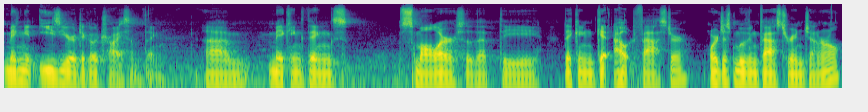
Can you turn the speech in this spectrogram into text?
making it easier to go try something, um, making things smaller so that the they can get out faster, or just moving faster in general.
